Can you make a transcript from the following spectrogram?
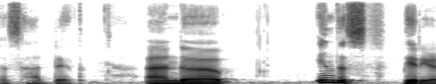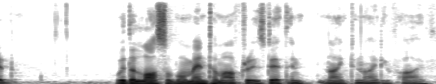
uh, sad death, and uh, in this period, with the loss of momentum after his death in 1995,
